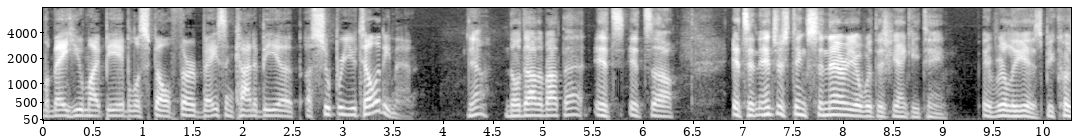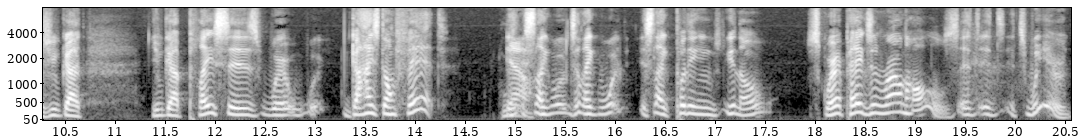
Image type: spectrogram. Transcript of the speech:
LeMahieu might be able to spell third base and kind of be a, a super utility man. Yeah, no doubt about that. It's it's uh it's an interesting scenario with this Yankee team. It really is because you've got you've got places where, where guys don't fit. No. It's like it's like it's like putting you know square pegs in round holes. It, it's it's weird.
